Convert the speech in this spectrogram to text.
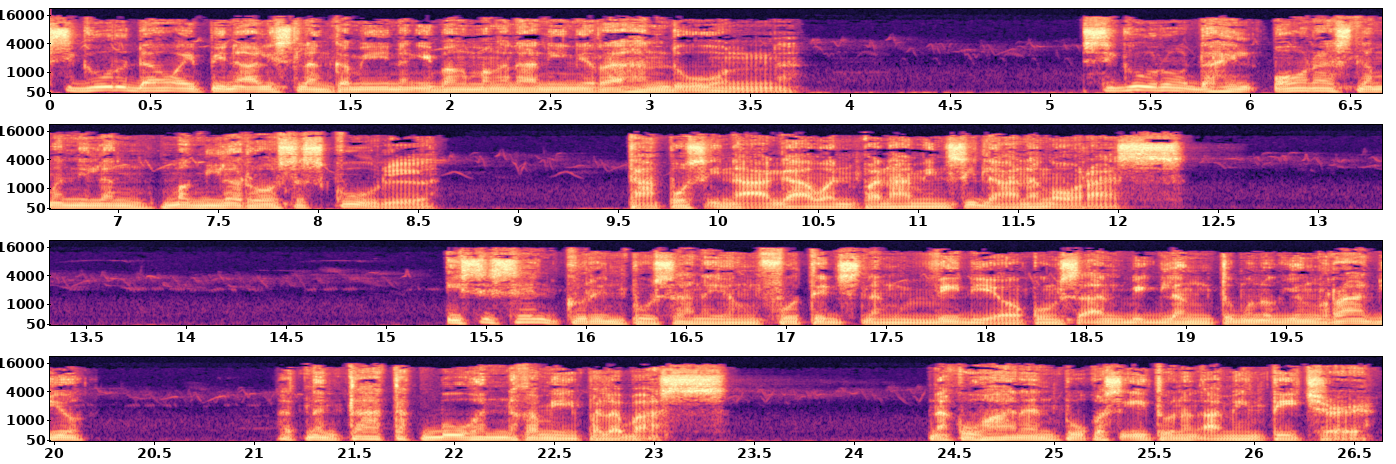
Siguro daw ay pinalis lang kami ng ibang mga naninirahan doon. Siguro dahil oras naman nilang maglaro sa school. Tapos inaagawan pa namin sila ng oras. Isisend ko rin po sana yung footage ng video kung saan biglang tumunog yung radyo at nagtatakbuhan na kami palabas. Nakuhanan po kasi ito ng aming teacher.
